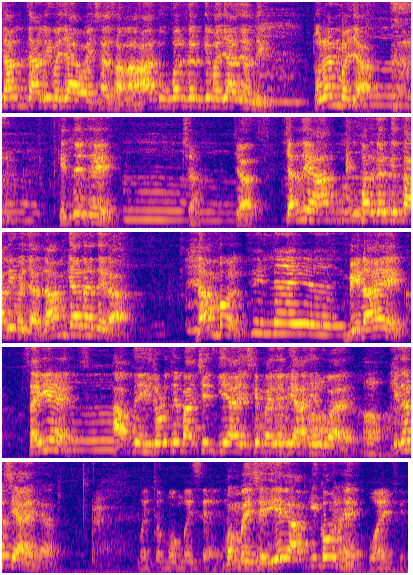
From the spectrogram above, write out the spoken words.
चल ताली बजा वैसा साला। हाथ ऊपर करके बजा जल्दी। तुरंत बजा। कितने थे? चार। चल जल्दी हाथ ऊपर करके ताली बजा। नाम क्या था तेरा? नाम बोल। विनायक। सही है। आपने हिजड़ों से बातचीत किया है इसके पहले भी हाजिर हुआ है हाँ। किधर से आए हैं आप? मैं तो मुंबई से आया। बम्बई से। ये आपकी कौन है? वाइफ है।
